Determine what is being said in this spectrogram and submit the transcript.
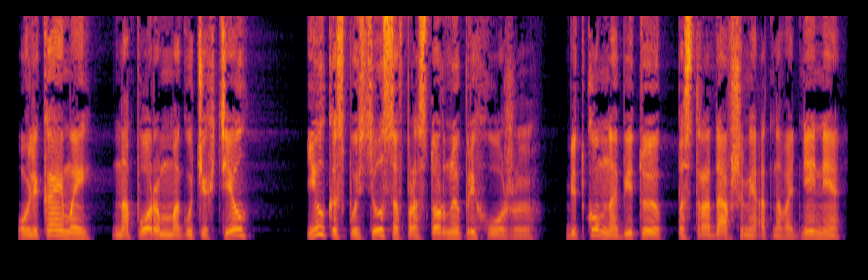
Увлекаемый напором могучих тел, Илка спустился в просторную прихожую, битком набитую пострадавшими от наводнения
